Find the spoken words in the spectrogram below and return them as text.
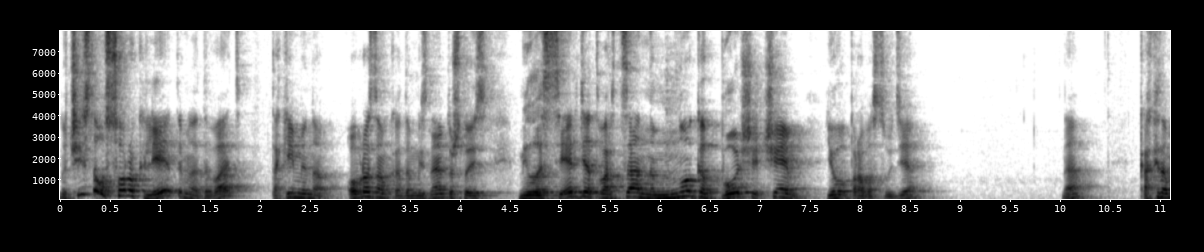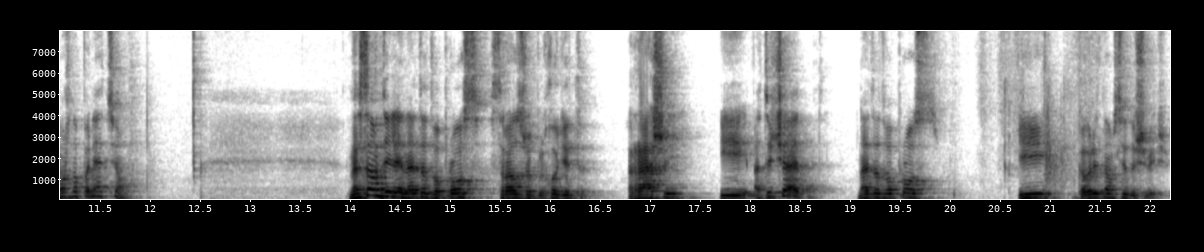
Но чисто 40 лет именно давать таким именно образом, когда мы знаем то, что есть милосердие Творца намного больше, чем его правосудие. Да? Как это можно понять все? На самом деле на этот вопрос сразу же приходит Раши и отвечает на этот вопрос и говорит нам следующую вещь.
